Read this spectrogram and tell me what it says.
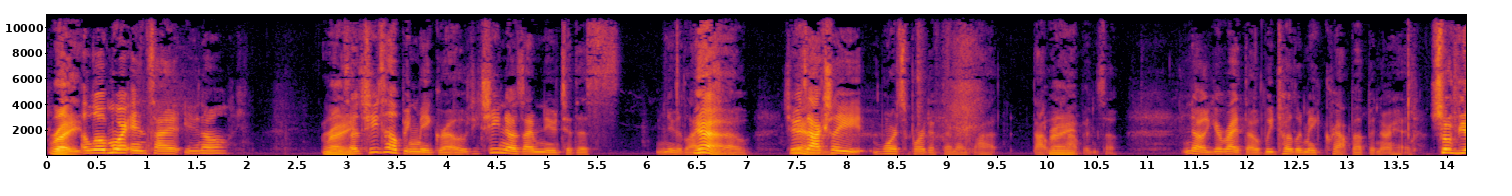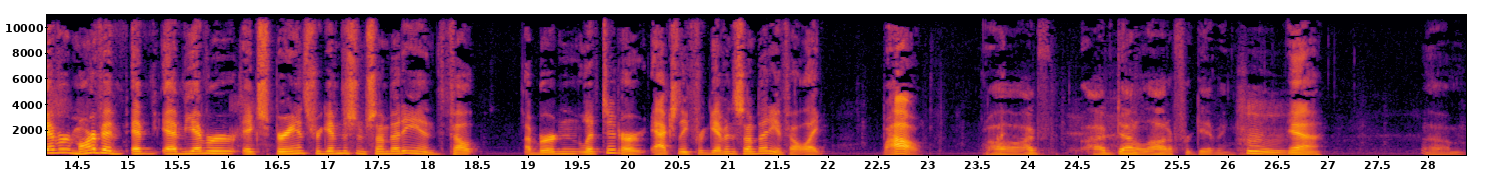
right a little more insight, you know." Right So she's helping me grow. She knows I'm new to this new life. Yeah. So she was Yeah. actually more supportive than I thought that would Right. happen. So no, you're right though. We totally make crap up in our head. so have you ever marv have, have, have you ever experienced forgiveness from somebody and felt a burden lifted or actually forgiven somebody and felt like wow Oh, I've I've done a lot of forgiving. Hmm. yeah um,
